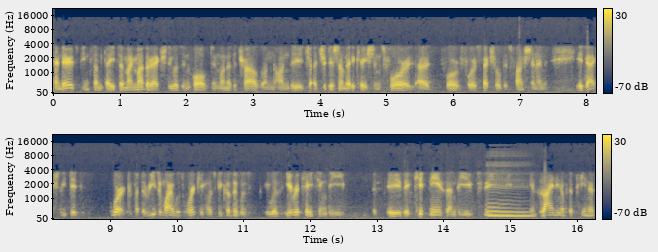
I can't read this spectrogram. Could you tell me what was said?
And there has been some data. My mother actually was involved in one of the trials on on the tr- traditional medications for uh, for for sexual dysfunction, and it actually did work. But the reason why it was working was because it was it was irritating the the, the kidneys and the, the, the lining of the penis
